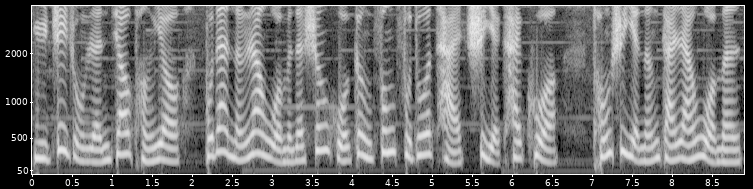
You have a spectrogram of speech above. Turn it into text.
与这种人交朋友。不但能让我们的生活更丰富多彩、视野开阔，同时也能感染我们，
